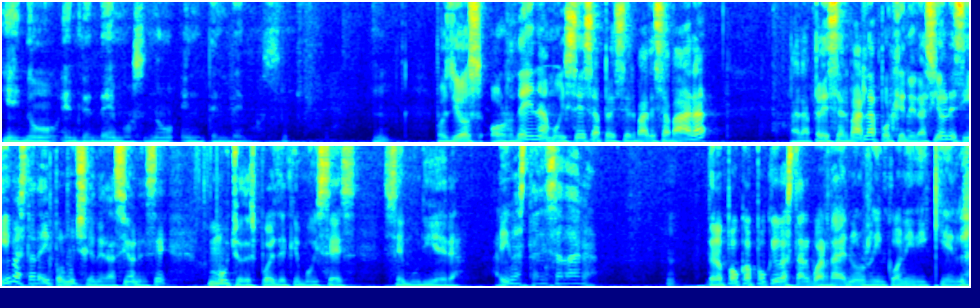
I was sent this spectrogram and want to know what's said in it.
Y no entendemos, no entendemos. Pues Dios ordena a Moisés a preservar esa vara para preservarla por generaciones. Y iba a estar ahí por muchas generaciones, ¿eh? mucho después de que Moisés se muriera. Ahí va a estar esa vara. Pero poco a poco iba a estar guardada en un rincón y ni quien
